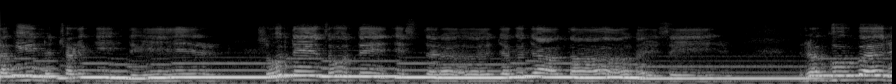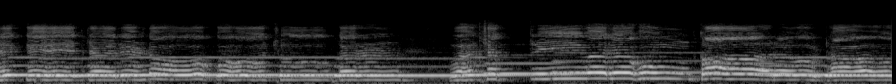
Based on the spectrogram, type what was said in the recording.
लगी न छड़ की देर। सोते सोते जिस तरह जग जाता है रघुबर के चरणों को छू कर वह क्षत्रिवर हुंकार उठाओ।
